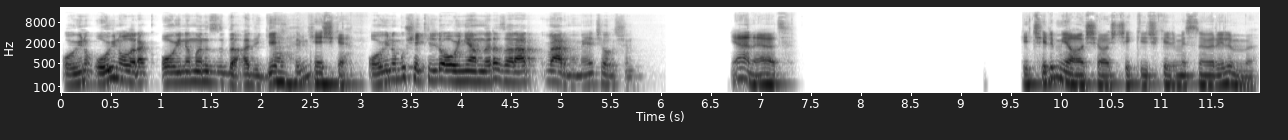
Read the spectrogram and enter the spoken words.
Oyunu oyun olarak oynamanızı da hadi geçtim. Ah, keşke. Oyunu bu şekilde oynayanlara zarar vermemeye çalışın. Yani evet. Geçelim yavaş yavaş çekiliş kelimesini verelim mi?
